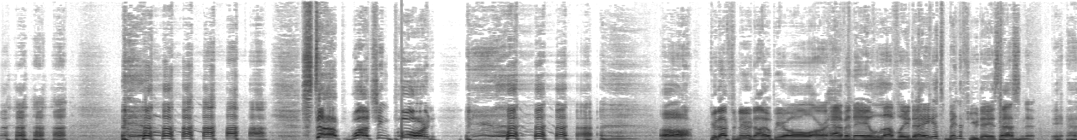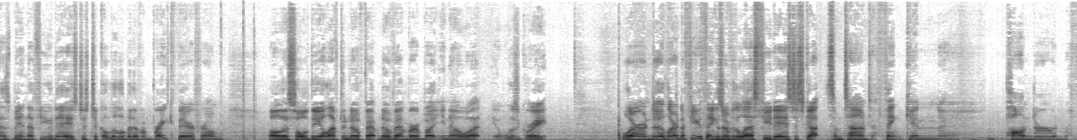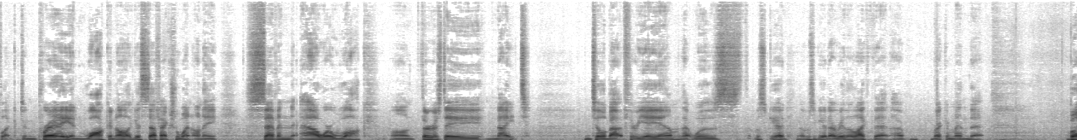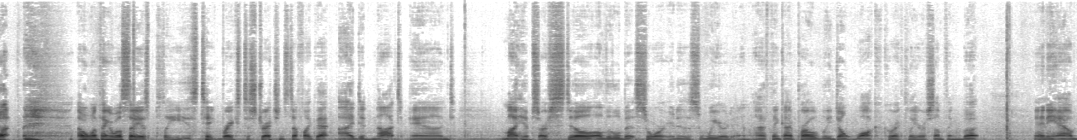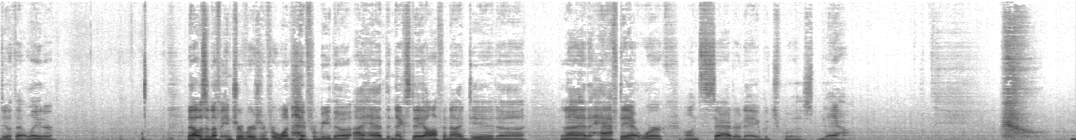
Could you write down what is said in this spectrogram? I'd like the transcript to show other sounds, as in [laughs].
[laughs] Stop watching porn! oh, [laughs] good afternoon. I hope you all are having a lovely day. It's been a few days, hasn't it? It has been a few days. Just took a little bit of a break there from all this whole deal after NoFap November, but you know what? It was great. Learned uh, learned a few things over the last few days. Just got some time to think and uh, ponder and reflect and pray and walk and all that good stuff. I Actually went on a seven hour walk on Thursday night until about 3 a.m. That was that was good. That was good. I really liked that. I recommend that. But [sighs] oh, one thing I will say is please take breaks to stretch and stuff like that. I did not, and my hips are still a little bit sore. It is weird, and I think I probably don't walk correctly or something. But anyhow, I'll deal with that later. That was enough introversion for one [laughs] night for me, though. I had the next day off, and I did, uh, and I had a half day at work on Saturday, which was yeah.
